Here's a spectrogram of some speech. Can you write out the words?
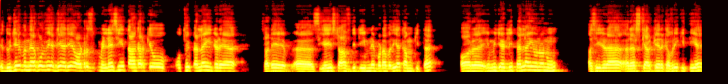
ਤੇ ਦੂਜੇ ਬੰਦਿਆਂ ਕੋਲ ਵੀ ਅੱਗੇ ਅਜੇ ਆਰਡਰਸ ਮਿਲਣੇ ਸੀ, ਤਾਂ ਕਰਕੇ ਉਹ ਉੱਥੋਂ ਹੀ ਪਹਿਲਾਂ ਹੀ ਜਿਹੜੇ ਆ, ਸਾਡੇ ਸੀਆਈ ਸਟਾਫ ਦੀ ਟੀਮ ਨੇ ਬੜਾ ਵਧੀਆ ਕੰਮ ਕੀਤਾ। ਔਰ ਇਮੀਡੀਏਟਲੀ ਪਹਿਲਾਂ ਹੀ ਉਹਨਾਂ ਨੂੰ ਅਸੀਂ ਜਿਹੜਾ ਅਰੈਸਟ ਕਰਕੇ ਰਿਕਵਰੀ ਕੀਤੀ ਹੈ।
